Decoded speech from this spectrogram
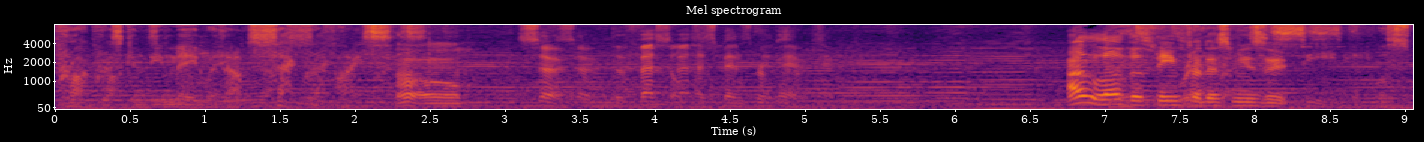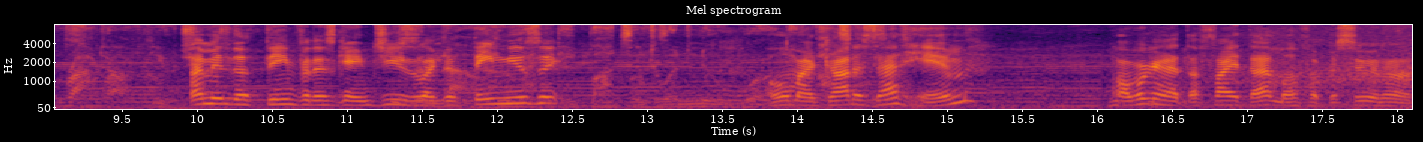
progress can be made without sacrifice. Uh oh. Sir, the vessel has been prepared. I love the theme for this music. Seed that will sprout our future. I mean the theme for this game. Jesus, like the theme music. Humanity buds into a new world Oh my god, is that him? Oh, we're gonna have to fight that motherfucker soon, huh?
